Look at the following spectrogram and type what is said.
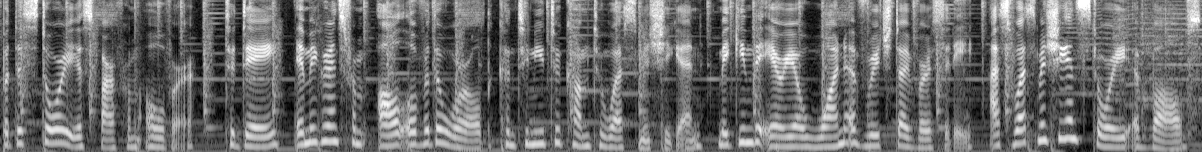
but the story is far from over. Today, immigrants from all over the world continue to come to West Michigan, making the area one of rich diversity. As West Michigan's story evolves,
